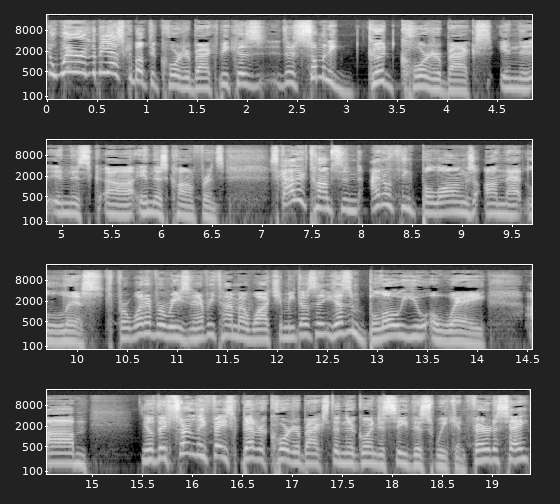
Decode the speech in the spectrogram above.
You know, where? Let me ask about the quarterback because there's so many good quarterbacks in the in this uh, in this conference. Skylar Thompson, I don't think belongs on that list for whatever reason. Every time I watch him, he doesn't he doesn't blow you away. Um, you know, they've certainly faced better quarterbacks than they're going to see this weekend. Fair to say?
